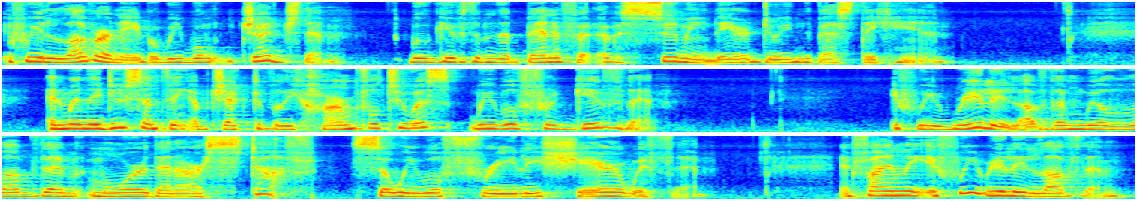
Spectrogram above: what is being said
If we love our neighbor, we won't judge them. We'll give them the benefit of assuming they are doing the best they can. And when they do something objectively harmful to us, we will forgive them. If we really love them, we'll love them more than our stuff, so we will freely share with them. And finally, if we really love them,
